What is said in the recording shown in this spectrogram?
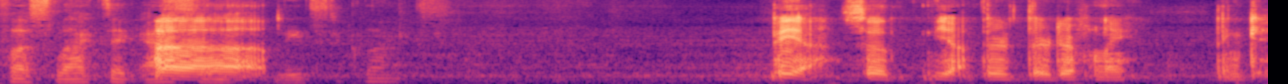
Plus lactic acid Uh, leads to clots. But yeah, so yeah, they're they're definitely I think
